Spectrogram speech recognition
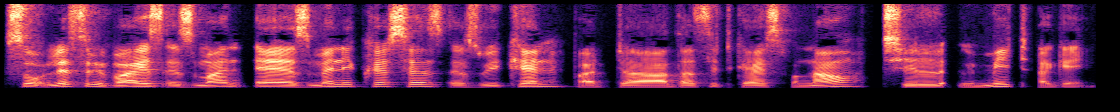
So let's revise as, man, as many questions as we can. But uh, that's it, guys, for now. Till we meet again.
